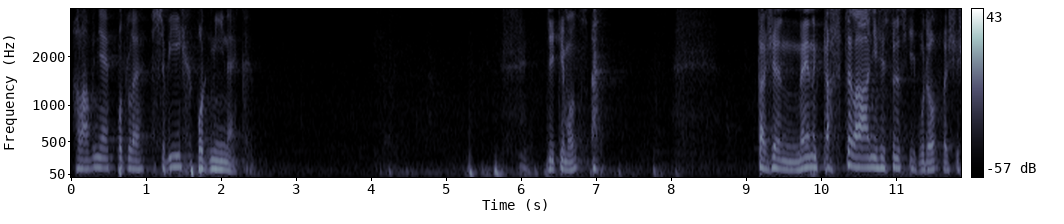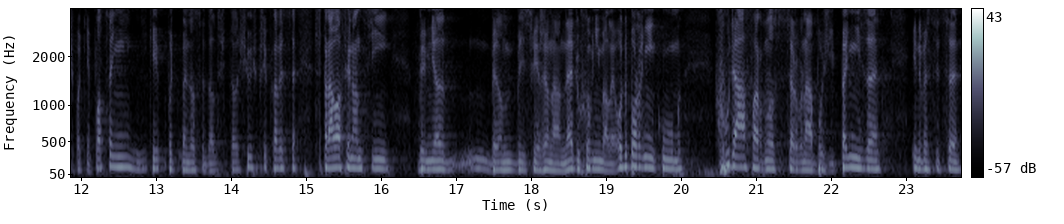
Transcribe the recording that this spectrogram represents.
hlavně podle svých podmínek. Díky moc. Takže nejen kasteláni historických budov, ještě špatně placení, díky, pojďme zase další, další už připravit se. Zpráva financí, by měl byl, být svěřena ne duchovním, ale odborníkům. Chudá farnost se rovná boží peníze, investice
